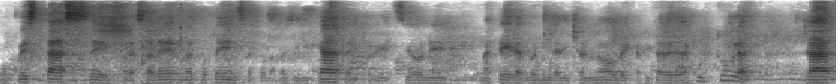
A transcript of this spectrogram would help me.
con quest'asse fra Salerno e Potenza, con la Basilicata in proiezione Matera 2019, capitale della cultura. Già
